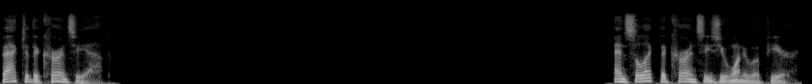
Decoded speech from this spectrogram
Back to the Currency app. And select the currencies you want to appear.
